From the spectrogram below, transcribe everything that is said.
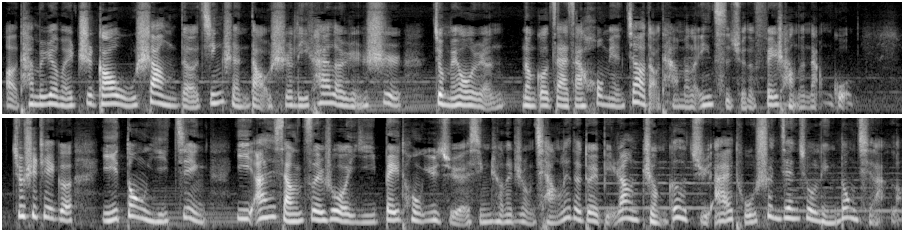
呃，他们认为至高无上的精神导师离开了人世，就没有人能够再在后面教导他们了，因此觉得非常的难过。就是这个一动一静，一安详自若，一悲痛欲绝形成的这种强烈的对比，让整个举哀图瞬间就灵动起来了。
